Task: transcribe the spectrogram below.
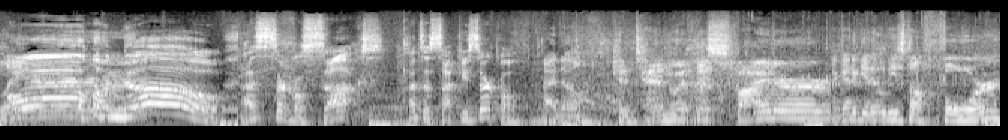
Oh no! That circle sucks. That's a sucky circle. I know. Contend with the spider. I gotta get at least a four.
